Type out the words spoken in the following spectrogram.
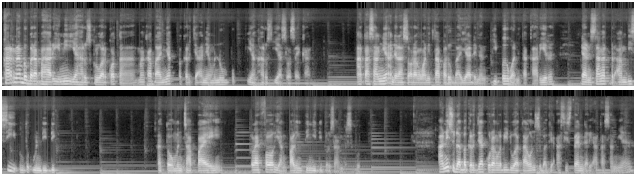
Karena beberapa hari ini ia harus keluar kota, maka banyak pekerjaan yang menumpuk yang harus ia selesaikan. Atasannya adalah seorang wanita parubaya dengan tipe wanita karir dan sangat berambisi untuk mendidik atau mencapai level yang paling tinggi di perusahaan tersebut. Ani sudah bekerja kurang lebih dua tahun sebagai asisten dari atasannya,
